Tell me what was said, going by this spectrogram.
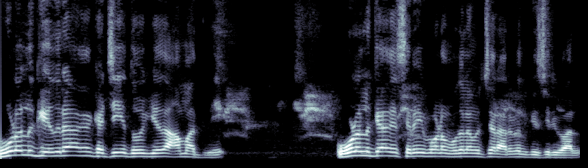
ஊழலுக்கு எதிராக கட்சியை துவக்கியது ஆம் ஆத்மி. ஊழலுக்காக சிறை போன முதலமைச்சர் அரவிந்த் கெஜ்ரிவால்.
